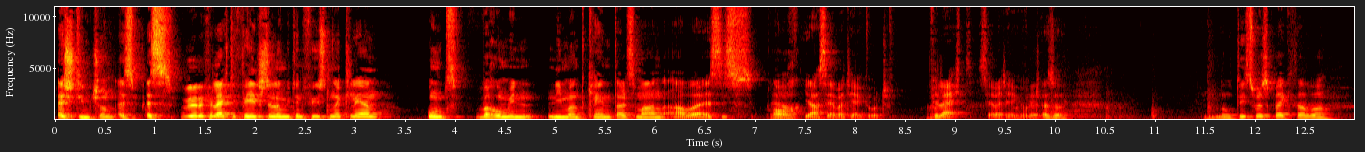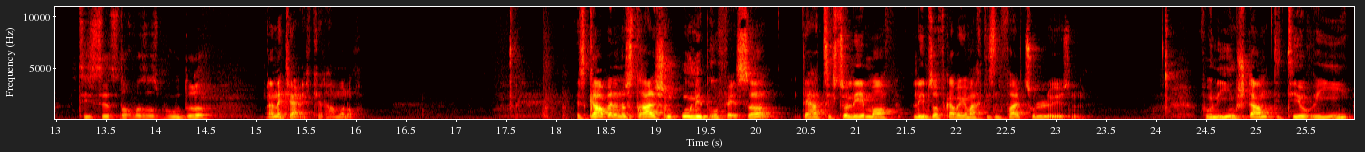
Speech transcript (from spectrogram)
Es stimmt schon. Es, es würde vielleicht die Fehlstellung mit den Füßen erklären und warum ihn niemand kennt als Mann, aber es ist Ja. auch ja, sehr weit hergeholt. Vielleicht sehr weit hergeholt. Okay. Also, no disrespect, aber Ziehst du jetzt noch was aus dem Hut oder? Eine Kleinigkeit haben wir noch. Es gab einen australischen Uni-Professor, der hat sich zur Leben auf, Lebensaufgabe gemacht, diesen Fall zu lösen. Von ihm stammt die Theorie,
